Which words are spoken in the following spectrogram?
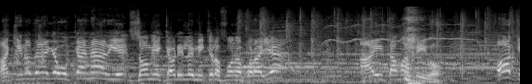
Aquí no tiene que buscar a nadie. Somi, hay que abrirle el micrófono por allá. Ahí estamos activos. Ok,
